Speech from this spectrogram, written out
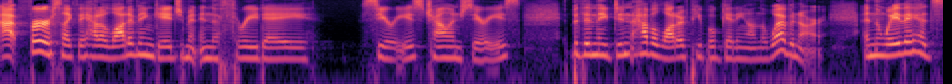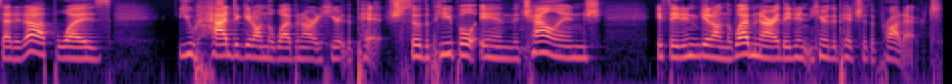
at first like they had a lot of engagement in the 3 day series, challenge series, but then they didn't have a lot of people getting on the webinar. And the way they had set it up was you had to get on the webinar to hear the pitch. So the people in the challenge, if they didn't get on the webinar, they didn't hear the pitch of the product.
